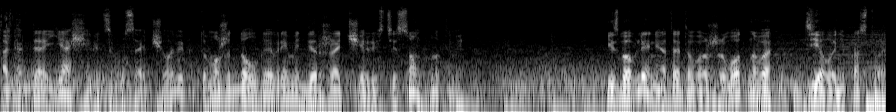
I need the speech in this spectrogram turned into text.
А когда ящерица кусает человека, то может долгое время держать челюсти сомкнутыми – Избавление от этого животного – дело непростое.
